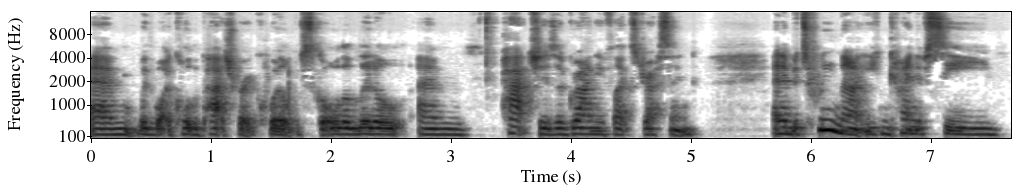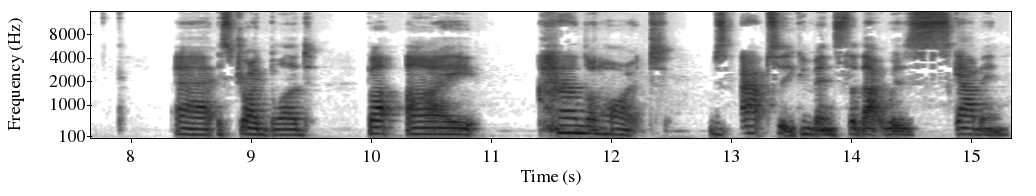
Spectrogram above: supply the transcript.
um, with what I call the patchwork quilt, which has got all the little um, patches of Granuflex dressing. And in between that, you can kind of see uh, it's dried blood. But I, hand on heart, was absolutely convinced that that was scabbing,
